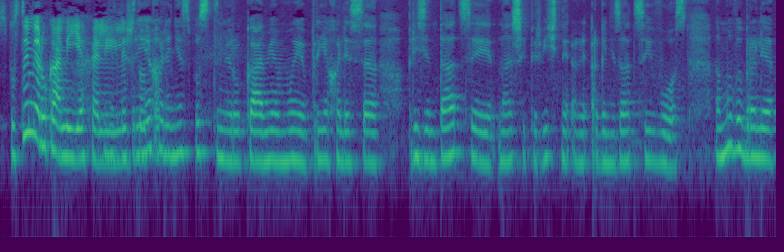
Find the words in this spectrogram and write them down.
с пустыми руками ехали Нет, или что-то? приехали не с пустыми руками, мы приехали с презентации нашей первичной организации ВОЗ. Но мы выбрали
